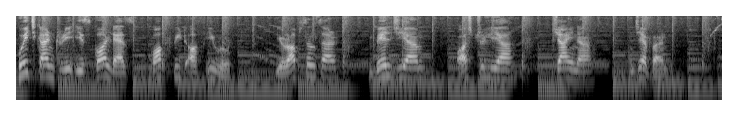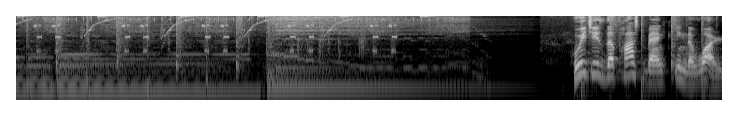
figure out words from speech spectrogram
Which country is called as cockpit of Europe? Your options are Belgium, Australia, China, Japan. Which is the first bank in the world?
